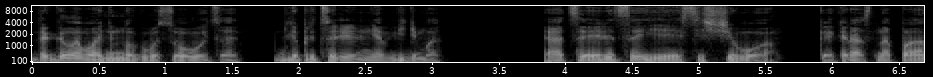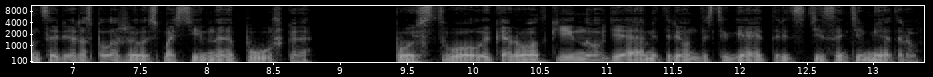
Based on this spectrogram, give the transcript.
да голова немного высовывается, для прицеливания, видимо. А целиться есть из чего. Как раз на панцире расположилась массивная пушка. Пусть ствол и короткий, но в диаметре он достигает 30 сантиметров.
